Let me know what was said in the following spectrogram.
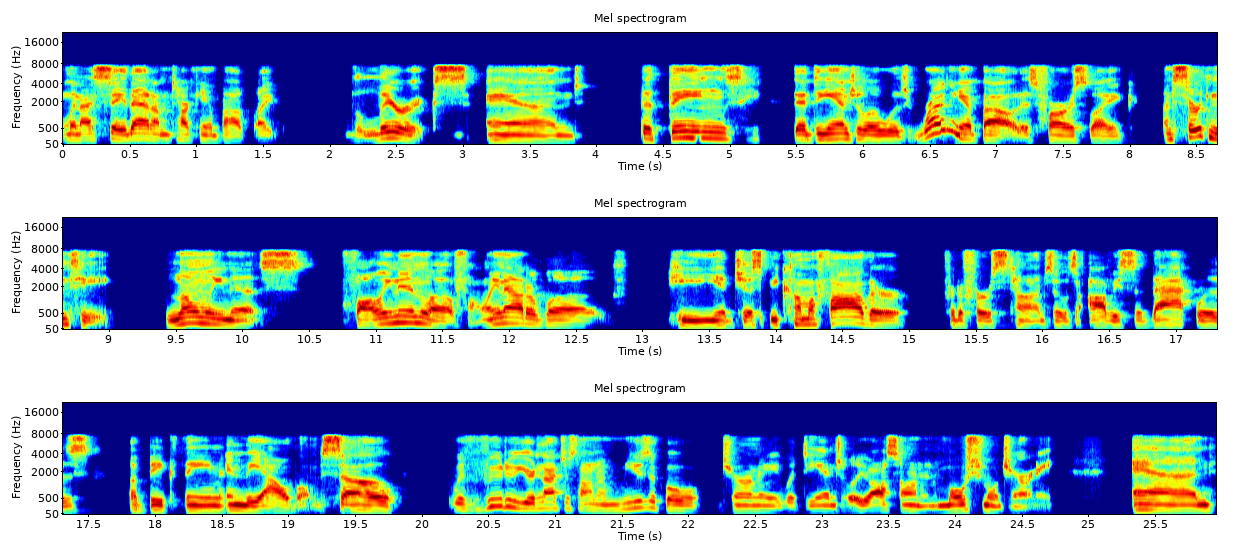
when I say that, I'm talking about like the lyrics and the things that D'Angelo was writing about as far as like uncertainty, loneliness, falling in love, falling out of love. He had just become a father for the first time. So it was obvious that that was a big theme in the album. So with Voodoo, you're not just on a musical journey with D'Angelo, you're also on an emotional journey. And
